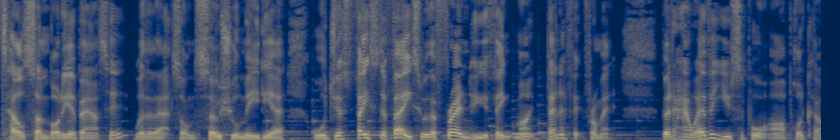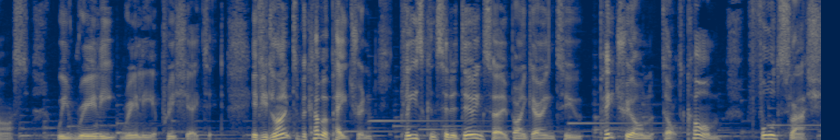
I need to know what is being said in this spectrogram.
tell somebody about it, whether that's on social media or just face to face with a friend who you think might benefit from it. But however you support our podcast, we really, really appreciate it. If you'd like to become a patron, please consider doing so by going to patreon.com forward slash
